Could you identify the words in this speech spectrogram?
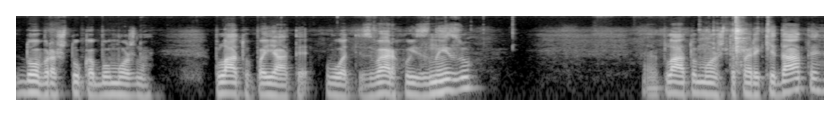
добра штука, бо можна плату паяти от, зверху і знизу. Е, Плату можете перекидати.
